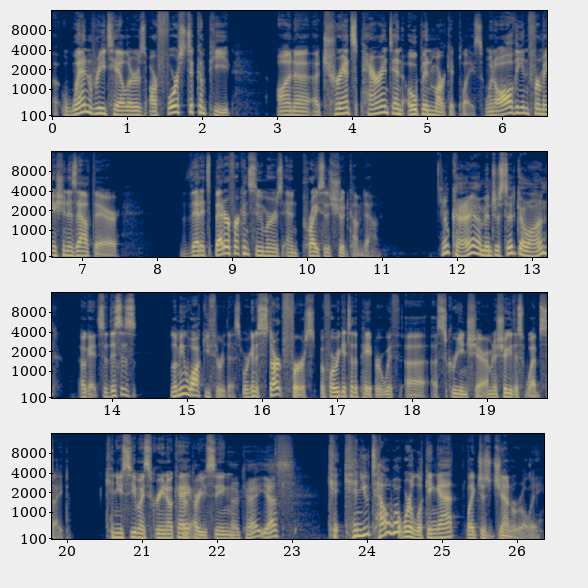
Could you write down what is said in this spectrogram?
uh, when retailers are forced to compete on a, a transparent and open marketplace, when all the information is out there, that it's better for consumers and prices should come down. okay, I'm interested. Go on. Okay, so this is. Let me walk you through this. We're going to start first before we get to the paper with uh, a screen share. I'm going to show you this website. Can you see my screen? Okay. Are you seeing? Okay, yes. Can, can you tell what we're looking at, like just generally?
